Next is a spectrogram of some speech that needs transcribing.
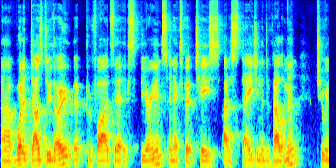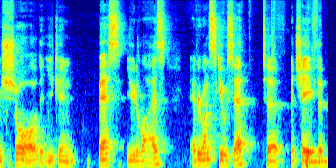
Uh, what it does do though it provides their experience and expertise at a stage in the development to ensure that you can best utilize everyone's skill set to achieve the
